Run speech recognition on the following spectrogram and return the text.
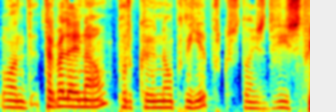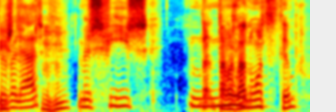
onde trabalhei não, porque não podia, por questões de visto de trabalhar, uhum. mas fiz. Estavas lá no 11 de setembro?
